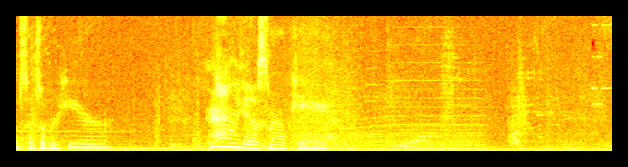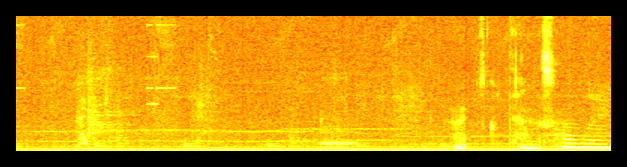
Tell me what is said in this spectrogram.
Ourselves over here. Now we get a small key. Alright, let's go down this hallway.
